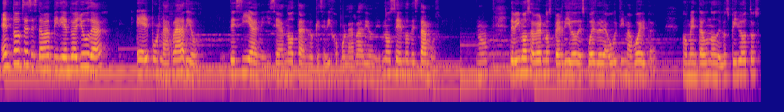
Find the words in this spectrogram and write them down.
Entonces estaban pidiendo ayuda, él por la radio, decían y se anotan lo que se dijo por la radio de no sé en dónde estamos, ¿no? Debimos habernos perdido después de la última vuelta, comenta uno de los pilotos.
